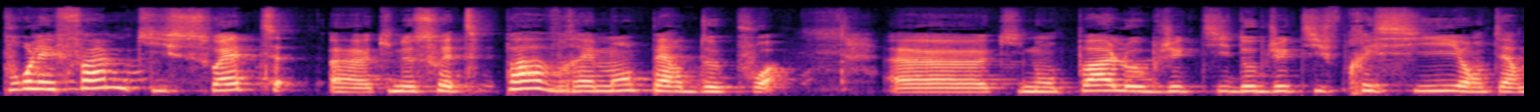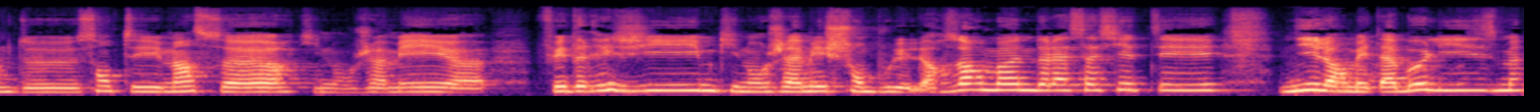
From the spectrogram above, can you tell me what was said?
pour les femmes qui, souhaitent, euh, qui ne souhaitent pas vraiment perdre de poids, euh, qui n'ont pas l'objectif d'objectif précis en termes de santé, minceur, qui n'ont jamais euh, fait de régime, qui n'ont jamais chamboulé leurs hormones de la satiété, ni leur métabolisme,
